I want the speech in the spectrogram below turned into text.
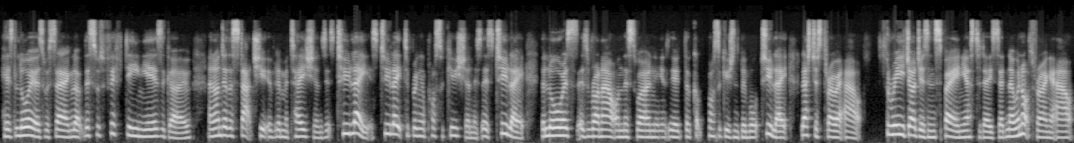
his lawyers were saying, look, this was 15 years ago, and under the statute of limitations, it's too late. It's too late to bring a prosecution. It's, it's too late. The law is, is run out on this one. The prosecution's been brought too late. Let's just throw it out three judges in Spain yesterday said, no, we're not throwing it out.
